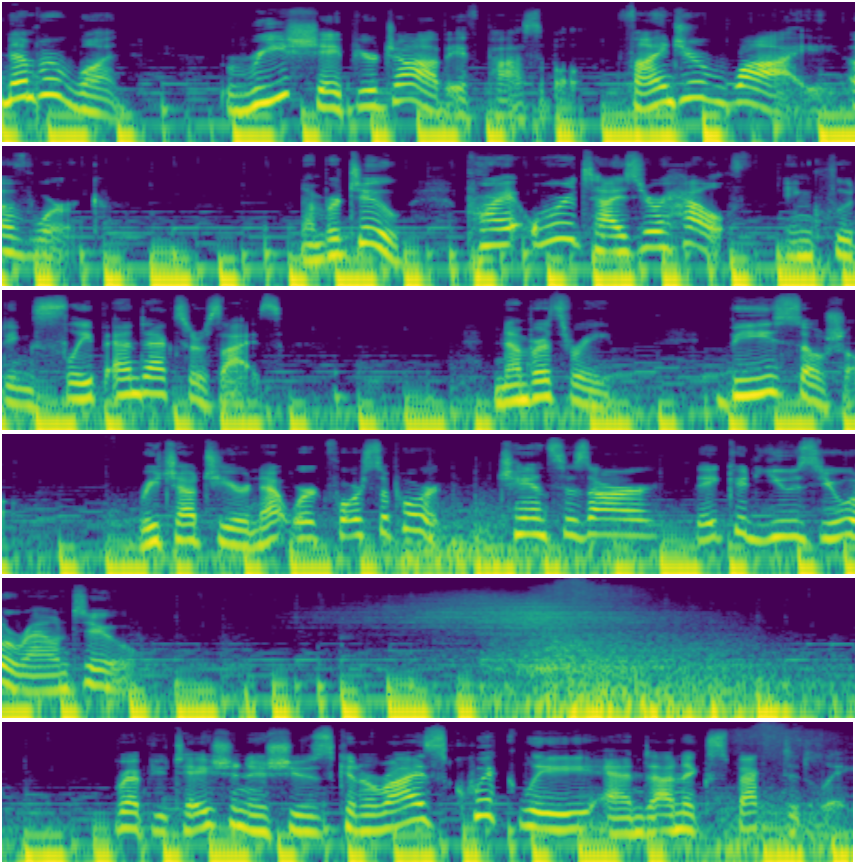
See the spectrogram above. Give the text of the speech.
Number one, reshape your job if possible. Find your why of work. Number two, prioritize your health, including sleep and exercise. Number three, be social. Reach out to your network for support. Chances are they could use you around too. Reputation issues can arise quickly and unexpectedly.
